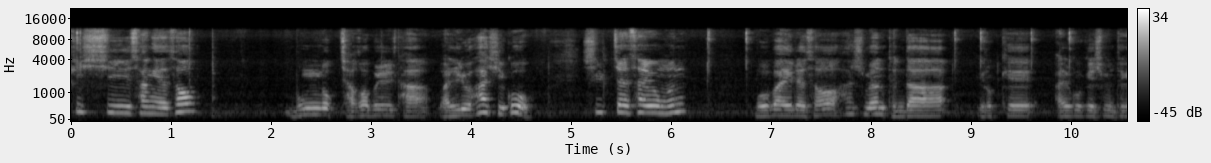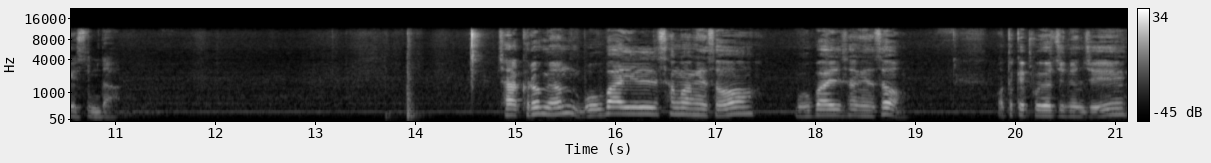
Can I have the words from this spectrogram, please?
PC상에서 목록 작업을 다 완료하시고 실제 사용은 모바일에서 하시면 된다. 이렇게 알고 계시면 되겠습니다. 자 그러면 모바일 상황에서 모바일 상에서 어떻게 보여지는지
